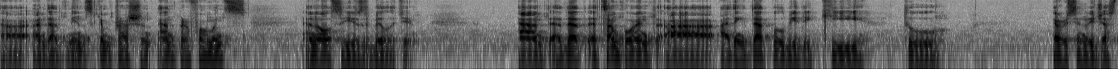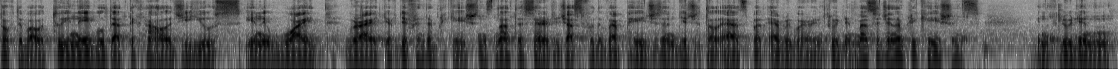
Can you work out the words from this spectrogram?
uh, and that means compression and performance and also usability. And at, that, at some point, uh, I think that will be the key to everything we just talked about to enable that technology use in a wide variety of different applications, not necessarily just for the web pages and digital ads, but everywhere, including messaging applications, including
